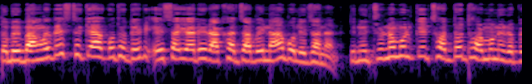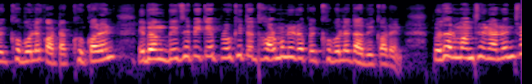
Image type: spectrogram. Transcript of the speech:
তবে বাংলাদেশ থেকে আগতদের এসআইআর এ রাখা যাবে না বলে জানান। তিনি তৃণমূলকে ছদ্ম ধর্মনিরপেক্ষা বলে কটাক্ষ করেন এবং বিজেপিকে প্রকৃত ধর্মনিরপেক্ষ বলে দাবি করেন। প্রধানমন্ত্রী নরেন্দ্র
